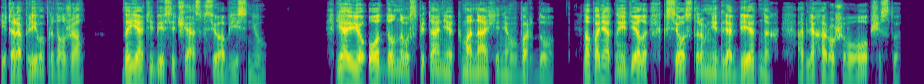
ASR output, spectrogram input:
и торопливо продолжал. — Да я тебе сейчас все объясню. Я ее отдал на воспитание к монахиням в Бордо. Но, понятное дело, к сестрам не для бедных, а для хорошего общества.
